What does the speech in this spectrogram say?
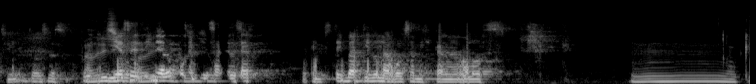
¿sí? Entonces, Padrísimo, y ese padrísimo, dinero pues empieza a crecer, porque está invertido en la Bolsa Mexicana de Valores. Mm, ok.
